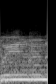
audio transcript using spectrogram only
will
